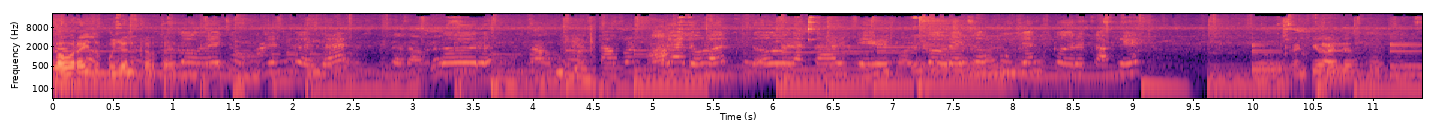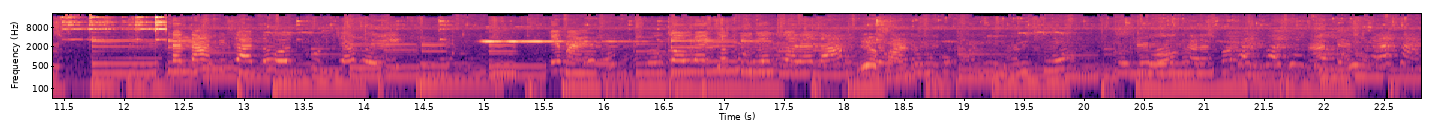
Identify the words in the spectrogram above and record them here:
गौराईचं पूजन करतायत. गौराईचं पूजन करतात. तर आता आपण पुढे आलो आहोत. तर आता इथे गौराईचं पूजन करत आहेत आता आम्ही जात आहोत पुढच्या घरी. गौराईचं पूजन करायला. आणि तू? आणि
